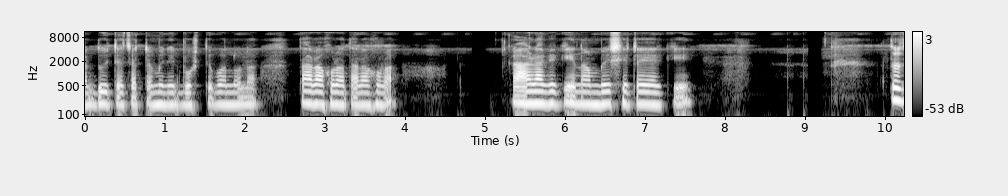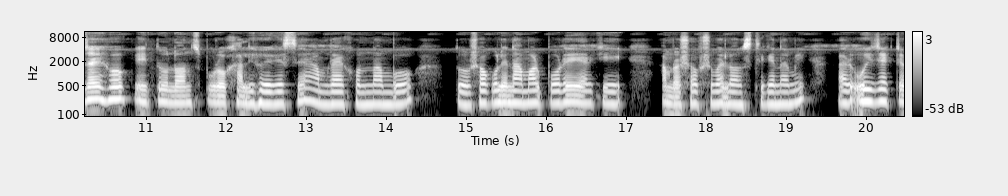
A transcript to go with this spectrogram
আর দুইটা চারটা মিনিট বসতে পারল না। তাড়াহুড়া তাড়াহুড়া। কার আগে কে নামবে সেটাই আর কি তো যাই হোক, এই তো লঞ্চ পুরো খালি হয়ে গেছে, আমরা এখন নামবো। তো সকলে নামার পরে আর কি আমরা সব সময় লঞ্চ থেকে নামি। আর ওই যে একটা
